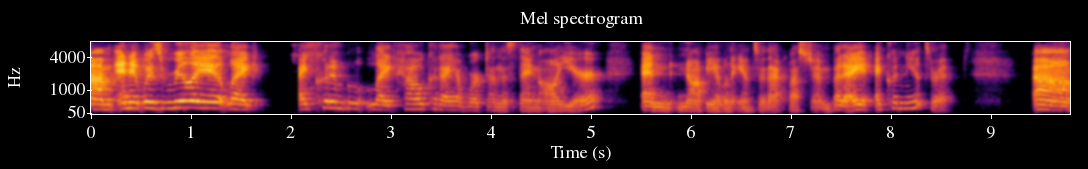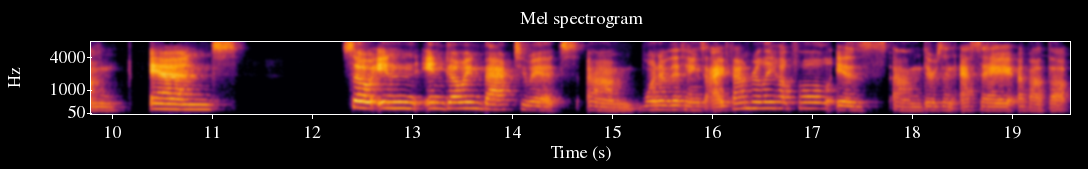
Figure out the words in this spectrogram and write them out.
and it was really like I couldn't like how could I have worked on this thing all year and not be able to answer that question? But I I couldn't answer it. Um, and so in in going back to it, um, one of the things I found really helpful is um, there's an essay about the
